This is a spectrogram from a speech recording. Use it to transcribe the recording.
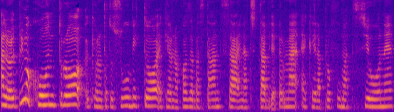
Allora il primo contro che ho notato subito e che è una cosa abbastanza inaccettabile per me è che la profumazione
